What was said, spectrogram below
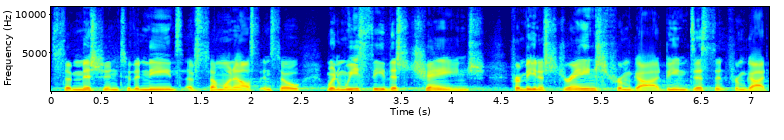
submission to the needs of someone else. And so when we see this change from being estranged from God, being distant from God,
